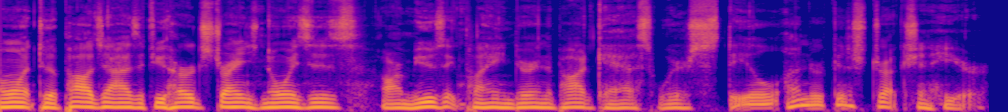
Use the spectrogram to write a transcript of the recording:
I want to apologize if you heard strange noises or music playing during the podcast. We're still under construction here.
